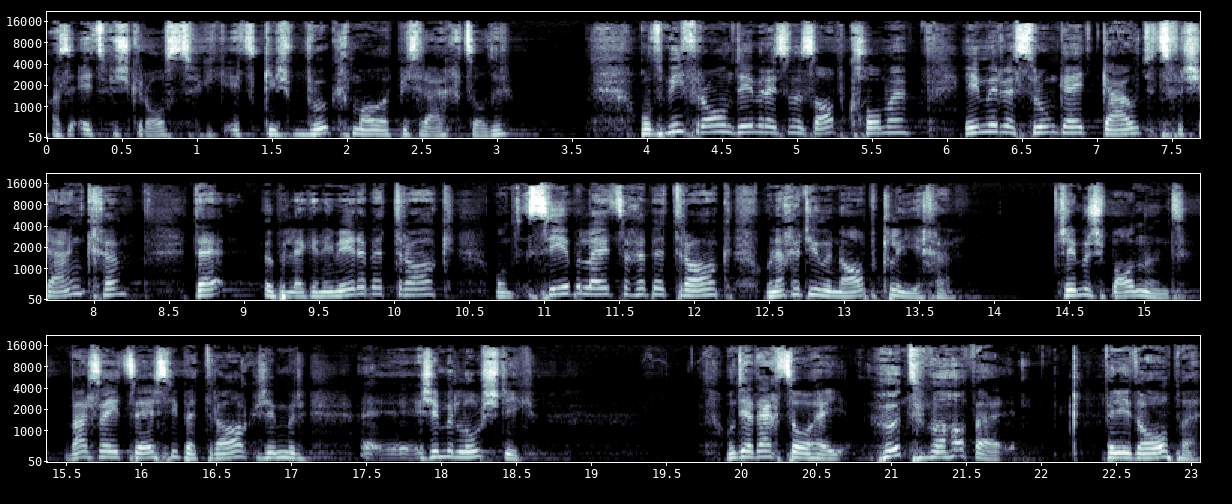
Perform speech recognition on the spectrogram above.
also jetzt bist du grosszügig. Jetzt gibst du wirklich mal etwas rechts, oder? Und meine Frau und immer haben so ein Abkommen, immer wenn es darum geht, Geld zu verschenken, dann überlegen ich mir einen Betrag und sie überlegt sich einen Betrag und dann tun wir ihn abgleichen. Das ist immer spannend. Wer sagt zuerst seinen Betrag, ist immer, äh, ist immer lustig. Und ich dachte so, hey, heute Abend bin ich da oben.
